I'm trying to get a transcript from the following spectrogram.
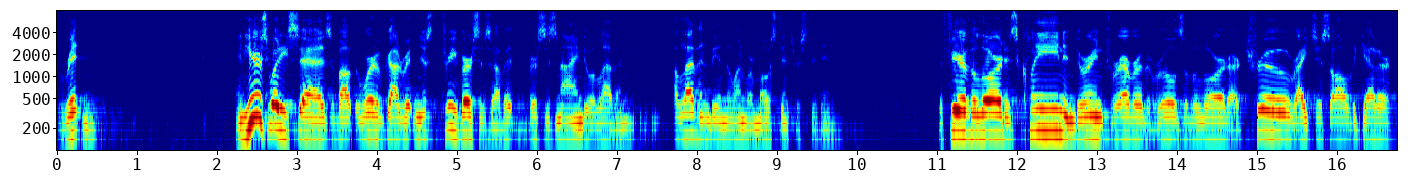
written. And here's what he says about the Word of God written, just three verses of it, verses 9 to 11. 11 being the one we're most interested in. The fear of the Lord is clean, enduring forever. The rules of the Lord are true, righteous altogether.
